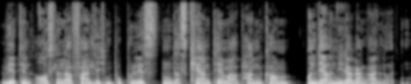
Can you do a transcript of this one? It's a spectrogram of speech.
wird den ausländerfeindlichen Populisten das Kernthema abhandenkommen und deren Niedergang einläuten.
